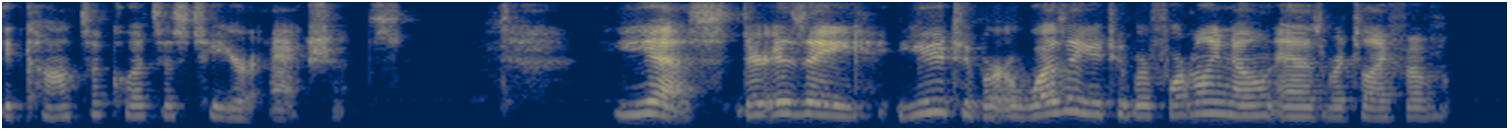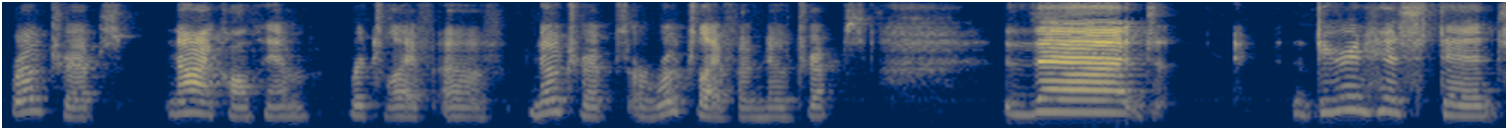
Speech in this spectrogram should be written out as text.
the consequences to your actions. Yes, there is a YouTuber, or was a YouTuber formerly known as Rich Life of Road Trips. Now I call him Rich Life of No Trips or Roach Life of No Trips. That during his stint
